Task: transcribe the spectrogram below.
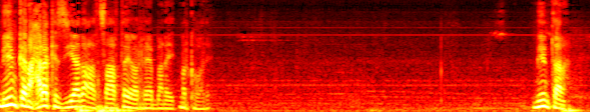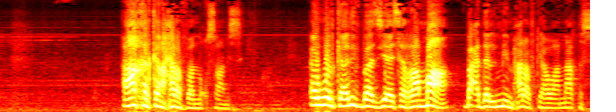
Miimkana xaraka ziyaada aad saartay oo reebanayd marka hore miimtana aakhirkana xaraf baad nuqsaamisay awalka alif baad ziyaadisay ramaa bacda almiim xarafkii ah waa naaqis.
